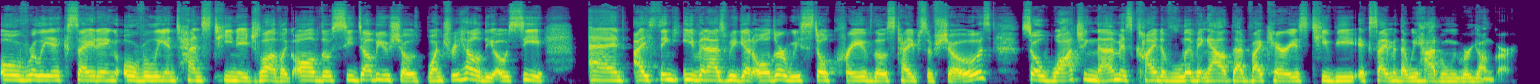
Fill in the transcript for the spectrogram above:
overly exciting, overly intense teenage love, like all of those CW shows, One Tree Hill, The OC. And I think even as we get older, we still crave those types of shows. So watching them is kind of living out that vicarious TV excitement that we had when we were younger.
